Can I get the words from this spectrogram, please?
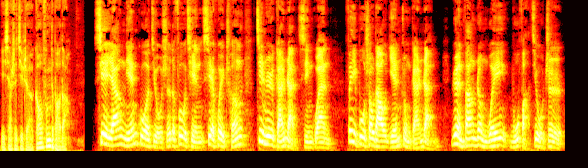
以下是记者高峰的报道：谢阳年过九十的父亲谢慧成近日感染新冠。肺部受到严重感染，院方认为无法救治。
